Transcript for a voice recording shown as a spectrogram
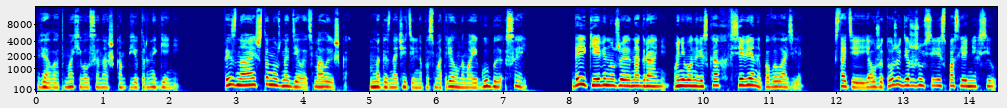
вяло отмахивался наш компьютерный гений. «Ты знаешь, что нужно делать, малышка», — многозначительно посмотрел на мои губы Сель. Да и Кевин уже на грани, у него на висках все вены повылазили. Кстати, я уже тоже держусь из последних сил,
